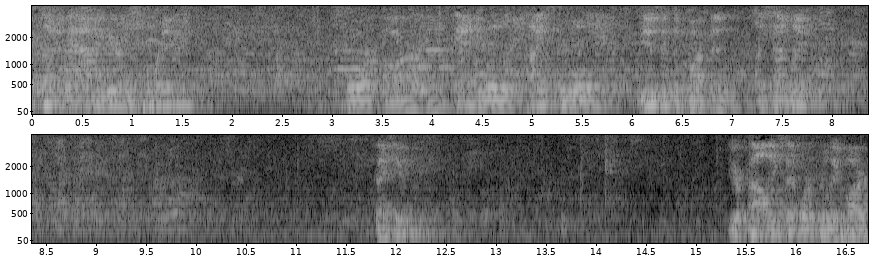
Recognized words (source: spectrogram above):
excited to have you here this morning for our annual high school music department assembly. Thank you. Your colleagues have worked really hard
